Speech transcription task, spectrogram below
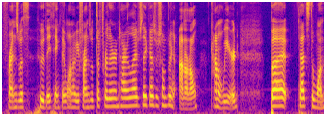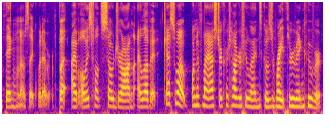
friends with who they think they want to be friends with for their entire lives, I guess, or something. I don't know. Kind of weird. But that's the one thing when I was like, whatever. But I've always felt so drawn. I love it. Guess what? One of my astrocartography lines goes right through Vancouver.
